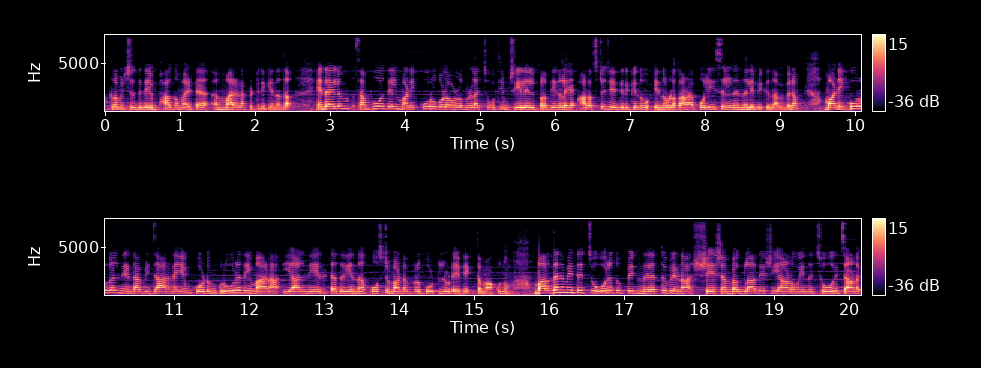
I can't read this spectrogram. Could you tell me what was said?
ആക്രമിച്ചതിന്റെ ഭാഗമായിട്ട് മരണപ്പെട്ടിരിക്കുന്നത്. എന്തായാലും സംഭവത്തിൽ മണിക്കൂറുകളോളമുള്ള ചോദ്യം ചെയ്യലിൽ പ്രതികളെ അറസ്റ്റ് ചെയ്തിരിക്കുന്നു എന്നുള്ളതാണ് പോലീസിൽ നിന്ന് ലഭിക്കുന്ന വിവരം. മണിക്കൂറുകൾ നീണ്ട വിചാരണയും കൊടും ക്രൂരതയുമാണ് ഇയാൾ നേരിട്ടത് എന്ന് പോസ്റ്റ്മോർട്ടം റിപ്പോർട്ടിലൂടെ വ്യക്തമാക്കുന്നു. മർദ്ദനമേറ്റ് ചോര തുപ്പി നിലത്തു വീണ ശേഷം ബംഗ്ലാദേശിയാണോ എന്ന് ചോദിച്ചാണ്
